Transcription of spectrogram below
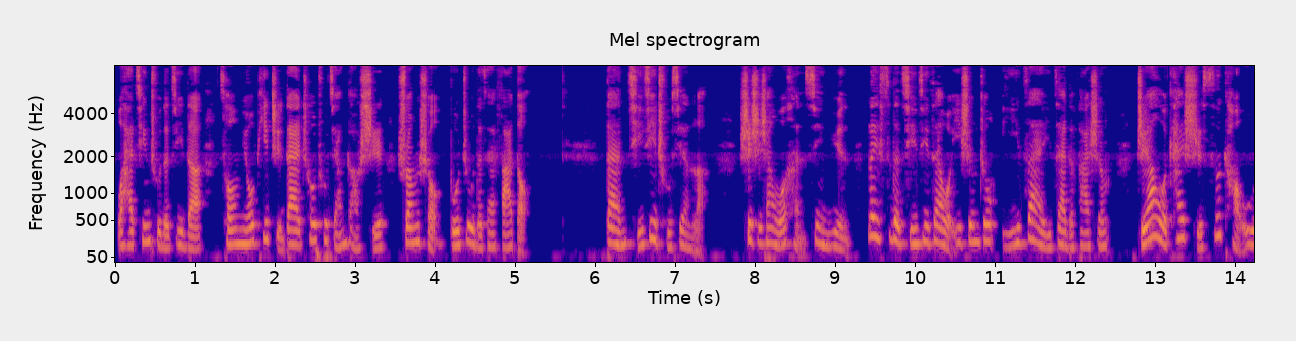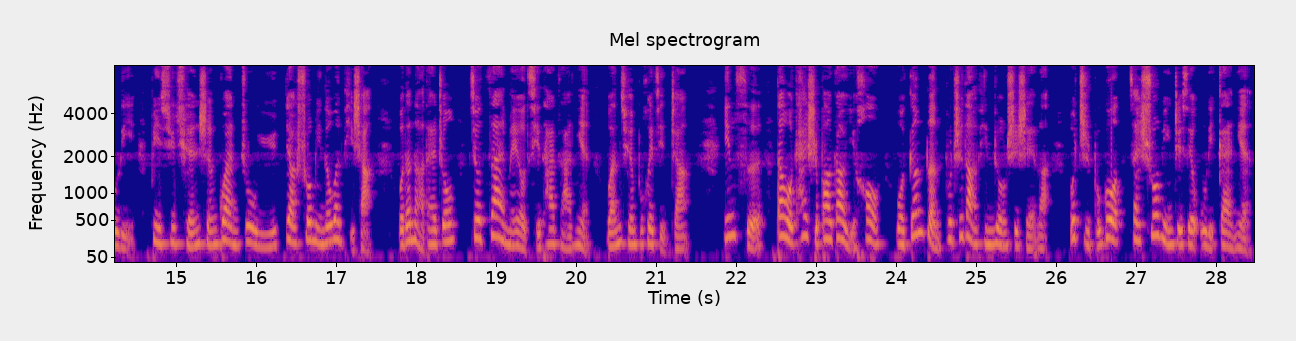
我还清楚的记得，从牛皮纸袋抽出讲稿时，双手不住的在发抖。但奇迹出现了。事实上，我很幸运。类似的奇迹在我一生中一再一再的发生。只要我开始思考物理，必须全神贯注于要说明的问题上，我的脑袋中就再没有其他杂念，完全不会紧张。因此，当我开始报告以后，我根本不知道听众是谁了。我只不过在说明这些物理概念。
